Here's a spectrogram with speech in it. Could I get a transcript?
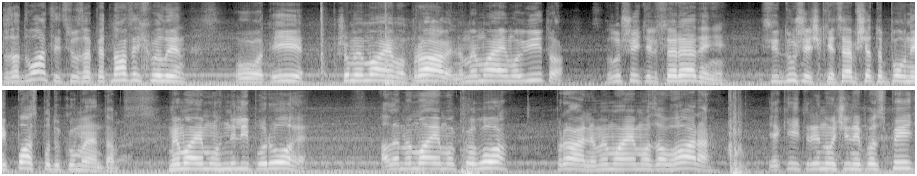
за 20, цю за 15 хвилин. От. І що ми маємо? Правильно, ми маємо віто, глушитель всередині, сідушечки, це взагалі повний пас по документам. Ми маємо гнилі пороги, але ми маємо кого? Правильно, ми маємо завгара, який три ночі не поспить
